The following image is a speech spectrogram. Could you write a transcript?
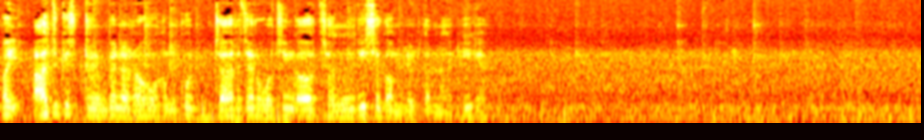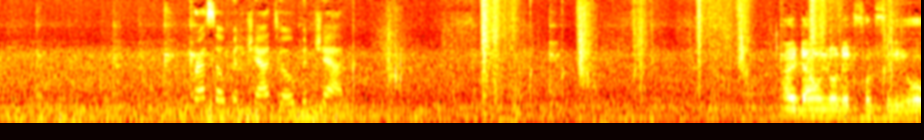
भाई आज की स्ट्रीम पे ना रहो हमको चार हज़ार वॉचिंग और जल्दी से कंप्लीट करना है ठीक है Press open chat to open chat. I download it for free हो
